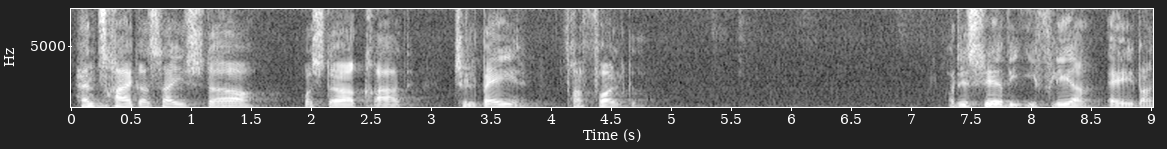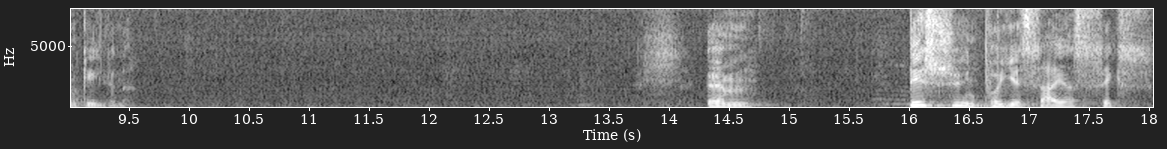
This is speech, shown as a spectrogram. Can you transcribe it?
Han trækker sig i større og større grad tilbage fra folket. Og det ser vi i flere af evangelierne. Øhm, det syn på Jesajas 6,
